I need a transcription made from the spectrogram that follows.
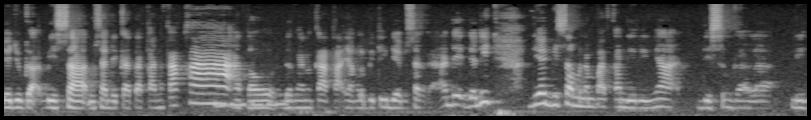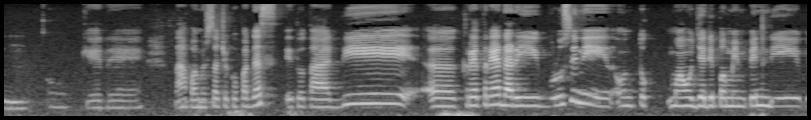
dia juga bisa bisa dikatakan kakak hmm. atau dengan kakak yang lebih tinggi dia bisa adik jadi dia bisa menempatkan dirinya di segala lini Oke deh. Nah, pemirsa cukup pedas itu tadi uh, kriteria dari Bulusi nih untuk mau jadi pemimpin di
